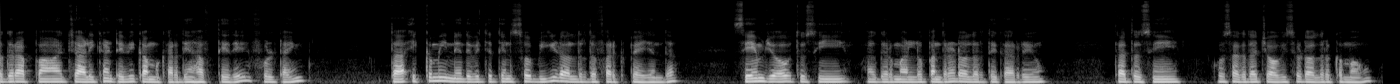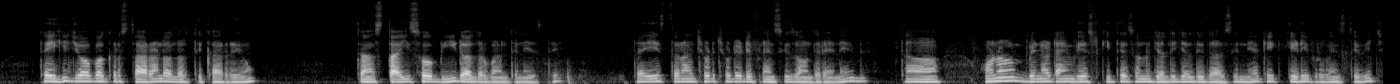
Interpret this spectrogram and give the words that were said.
ਅਗਰ ਆਪਾਂ 40 ਘੰਟੇ ਵੀ ਕੰਮ ਕਰਦੇ ਹਾਂ ਹਫ਼ਤੇ ਦੇ ਫੁੱਲ ਟਾਈਮ ਤਾਂ ਇੱਕ ਮਹੀਨੇ ਦੇ ਵਿੱਚ 320 ਡਾਲਰ ਦਾ ਫ਼ਰਕ ਪੈ ਜਾਂਦਾ। ਸੇਮ ਜੋਬ ਤੁਸੀਂ ਅਗਰ ਮੰਨ ਲਓ 15 ਡਾਲਰ ਤੇ ਕਰ ਰਹੇ ਹੋ, ਤਾਂ ਤੁਸੀਂ ਹੋ ਸਕਦਾ ਚੌਵੀ ਸੌ ਡਾਲਰ ਕਮਾਓ। ਤਾਂ ਇਹੀ ਜੋਬ ਅਗਰ 17 ਡਾਲਰ ਤੇ ਕਰ ਰਹੇ ਹੋ, ਤਾਂ 2720 ਡਾਲਰ ਬਣਦੇ ਨੇ ਇਸ ਦੇ। ਤਾਂ ਇਸ ਤਰ੍ਹਾਂ ਛੋਟੇ ਛੋਟੇ ਡਿਫਰੈਂਸਿਸ ਆਉਂਦੇ ਰਹੇ ਨੇ। ਤਾਂ ਹੁਣ ਬਿਨਾਂ ਟਾਈਮ ਵੇਸਟ ਕੀਤੇ ਤੁਹਾਨੂੰ ਜਲਦੀ ਜਲਦੀ ਦੱਸ ਦਿੰਦੇ ਆ ਕਿ ਕਿਹੜੀ ਪ੍ਰੋਵਿੰਸ ਦੇ ਵਿੱਚ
